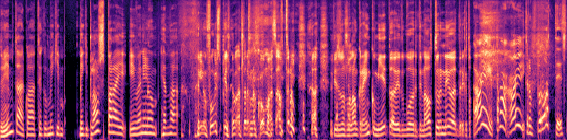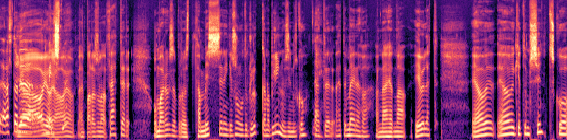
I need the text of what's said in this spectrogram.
Þú ímyndaðir hvað það tekur mikið mikið pláss bara í, í venjulegum hérna, venjulegum fólksbílum allar en að koma þess aftur á. Því sem alltaf langar engum í þetta því þetta er búið að vera til náttúrunni og þetta er eitthvað, æ, bara, æ. Þetta er á brotið, það er alltaf já, já, já, milsnu. já, en bara svona þetta er, og maður hugsa bara, veist, það missir engin svona út um gluggan á bílnum sínu sko. Þetta er, þetta er meira en það. Þannig að hérna, yfirleitt ef við, ef við getum synd sko,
